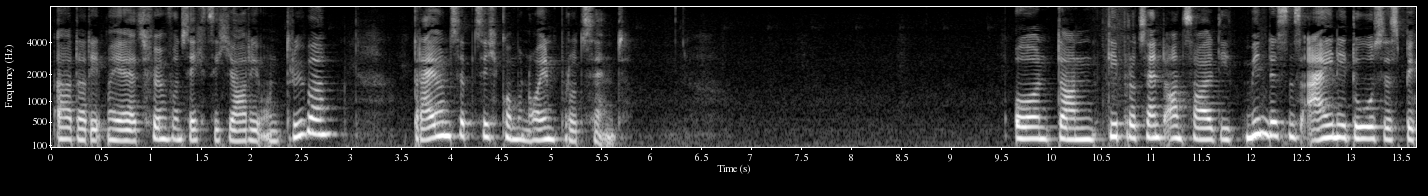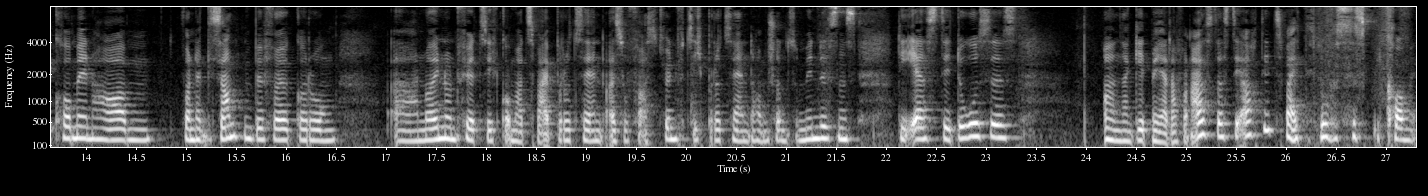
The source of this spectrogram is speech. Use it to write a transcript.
äh, da redet man ja jetzt 65 Jahre und drüber, 73,9 Prozent. Und dann die Prozentanzahl, die mindestens eine Dosis bekommen haben von der gesamten Bevölkerung, 49,2 äh, Prozent, also fast 50 Prozent haben schon zumindest die erste Dosis. Und dann geht man ja davon aus, dass die auch die zweite Dosis bekommen.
